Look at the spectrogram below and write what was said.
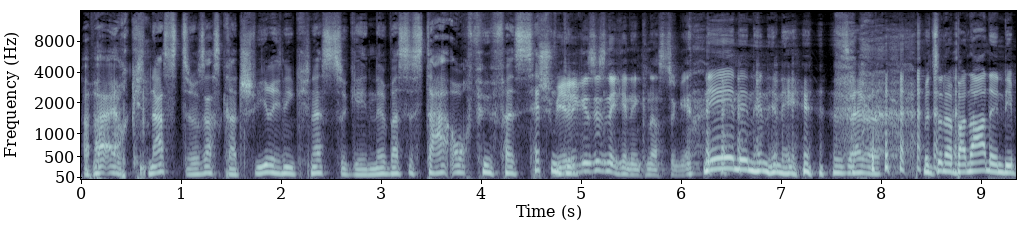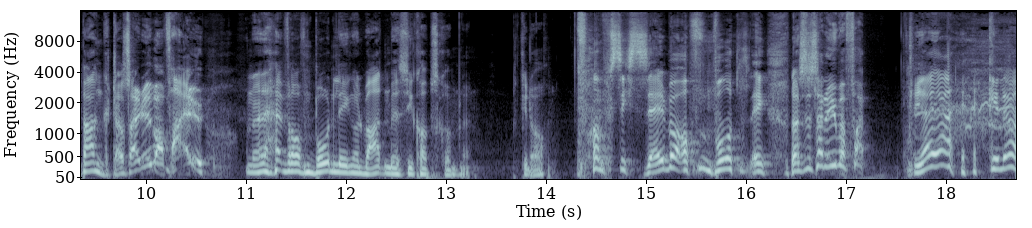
Aber auch Knast, du sagst gerade, schwierig in den Knast zu gehen, ne? Was ist da auch für Facetten gibt? ist es nicht, in den Knast zu gehen. Nee, nee, nee, nee, nee. Einfach mit so einer Banane in die Bank. Das ist ein Überfall! Und dann einfach auf den Boden legen und warten, bis die Cops kommen. Ne? Geht auch. Warum sich selber auf den Boden legen? Das ist ein Überfall. Ja, ja, genau.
